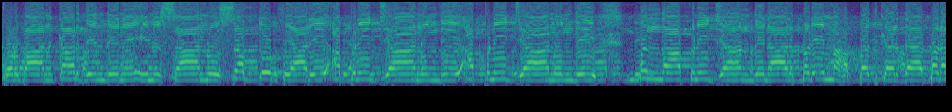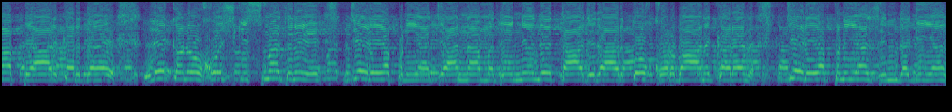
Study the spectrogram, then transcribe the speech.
قربان کر دیں دے نے۔ انسان سب تو پیاری اپنی جان ہندی اپنی جان ہندی بندہ اپنی جان دے نال بڑی محبت کردہ ہے، بڑا پیار کردہ ہے۔ لیکن وہ خوش قسمت نے جڑے اپنی جانا مدینے دے تاجدار تو قربان کرن، جڑے اپنی زندگیاں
